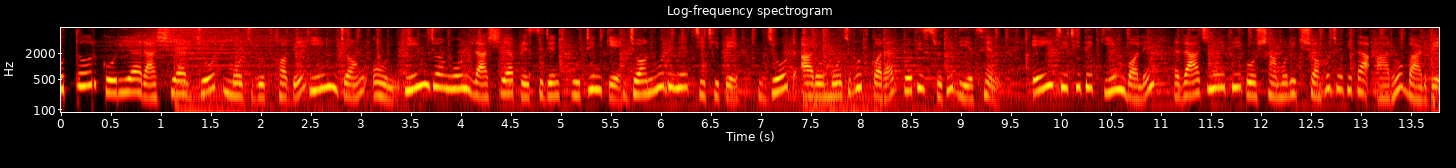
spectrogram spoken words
উত্তর কোরিয়া রাশিয়ার জোট মজবুত হবে কিম জং উন কিম জং উন রাশিয়া প্রেসিডেন্ট পুটিনকে জন্মদিনের চিঠিতে জোট আরও মজবুত করার প্রতিশ্রুতি দিয়েছেন। এই চিঠিতে কিম বলেন, রাজনৈতিক ও সামরিক সহযোগিতা আরও বাড়বে।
